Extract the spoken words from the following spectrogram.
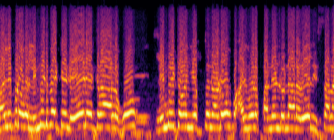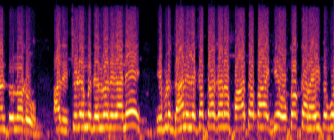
మళ్ళీ ఇప్పుడు ఒక లిమిట్ పెట్టిండు. ఏడు ఎకరాలకు లిమిట్ అని చెప్తున్నాడు. అది కూడా పన్నెండున్నర వేలు ఇస్తానంటున్నాడు. అది ఇచ్చుడేమో తెలియదు కానీ ఇప్పుడు దాని లెక్క ప్రకారం పాత బాకి ఒక్కొక్క రైతుకు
